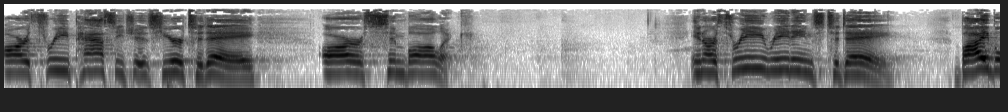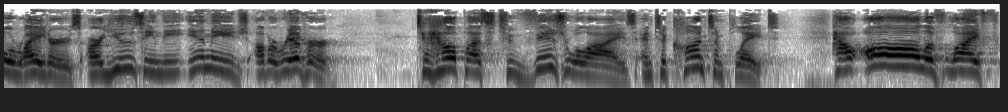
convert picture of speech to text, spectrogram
our three passages here today, are symbolic. In our three readings today, Bible writers are using the image of a river to help us to visualize and to contemplate how all of life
